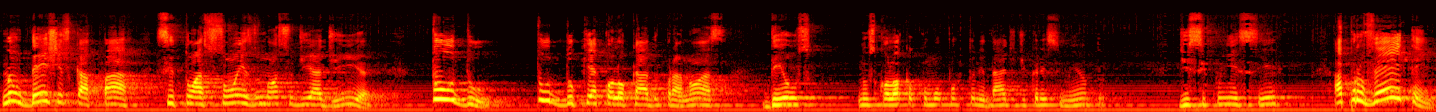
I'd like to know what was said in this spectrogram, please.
Não deixe escapar situações do nosso dia a dia. Tudo, tudo que é colocado para nós, Deus nos coloca como oportunidade de crescimento, de se conhecer. Aproveitem.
